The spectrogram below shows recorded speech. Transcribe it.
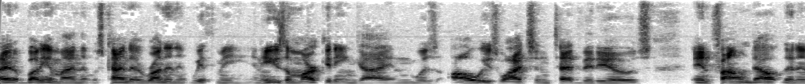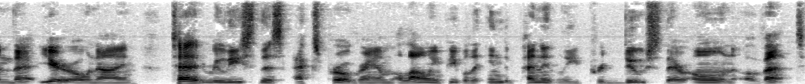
I had a buddy of mine that was kind of running it with me, and he's a marketing guy and was always watching TED videos, and found out that in that year 09, TED released this X program allowing people to independently produce their own event,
